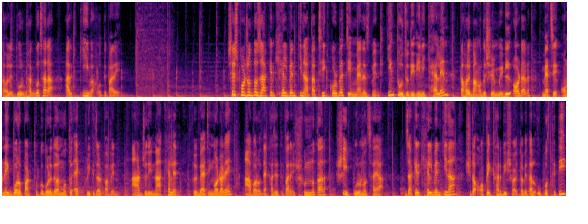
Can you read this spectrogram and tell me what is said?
তাহলে দুর্ভাগ্য ছাড়া আর কি বা হতে পারে? শেষ পর্যন্ত জাকের খেলবেন কিনা তা ঠিক করবে টিম ম্যানেজমেন্ট কিন্তু যদি তিনি খেলেন, তাহলে বাংলাদেশের মিডল অর্ডার ম্যাচে অনেক বড় পার্থক্য গড়ে দেওয়ার মতো এক ক্রিকেটার পাবেন। আর যদি না খেলেন, তবে ব্যাটিং অর্ডারে আবারও দেখা যেতে পারে শূন্যতার সেই পুরনো ছায়া। জাকের খেলবেন কিনা, সেটা অপেক্ষার বিষয়, তবে তার উপস্থিতি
